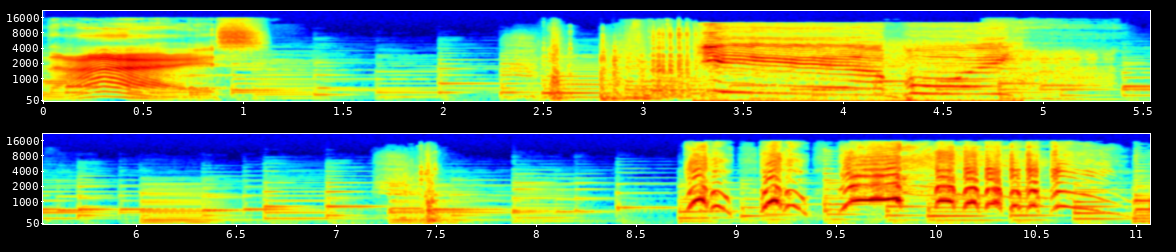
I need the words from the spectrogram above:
Nice. Yeah, boy!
